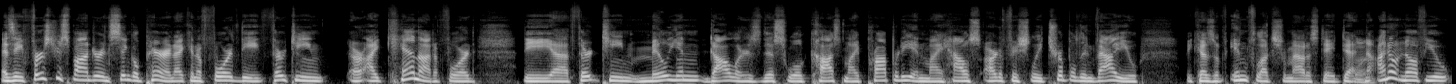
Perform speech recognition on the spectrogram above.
As a first responder and single parent, I can afford the 13 or I cannot afford the uh, $13 million this will cost my property and my house artificially tripled in value because of influx from out of state debt. Now, I don't know if you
